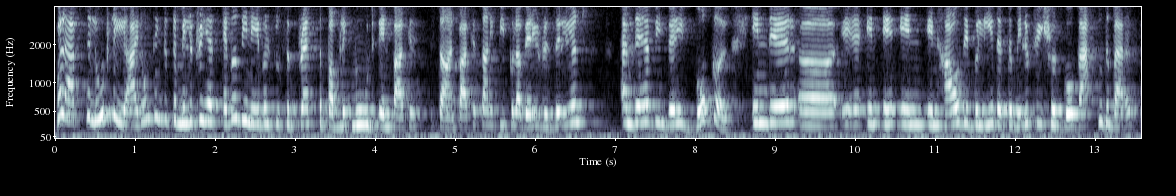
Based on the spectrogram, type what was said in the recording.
Well, absolutely. I don't think that the military has ever been able to suppress the public mood in Pakistan. Pakistani people are very resilient. And they have been very vocal in their uh, in, in in in how they believe that the military should go back to the barracks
